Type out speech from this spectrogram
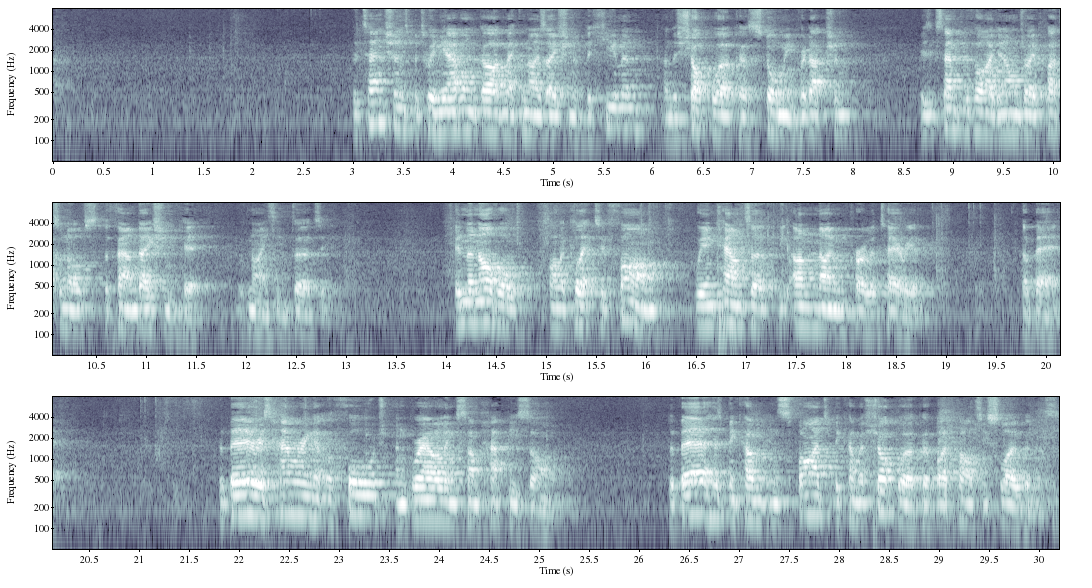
The tensions between the avant-garde mechanisation of the human and the shock worker storming production is exemplified in Andrei Platonov's The Foundation Pit of 1930. In the novel, On a Collective Farm, we encounter the unknown proletariat, a bear. The bear is hammering at a forge and growling some happy song. The bear has become inspired to become a shock worker by party slogans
